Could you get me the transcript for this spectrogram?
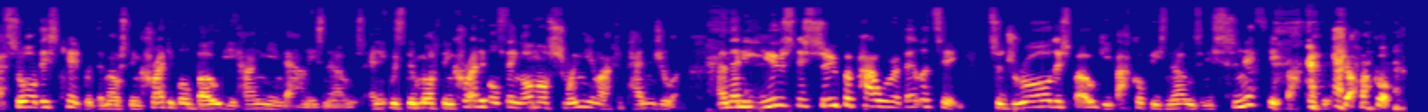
I saw this kid with the most incredible bogey hanging down his nose, and it was the most incredible thing, almost swinging like a pendulum. And then he used this superpower ability to draw this bogey back up his nose, and he sniffed it back up. It shot back up.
